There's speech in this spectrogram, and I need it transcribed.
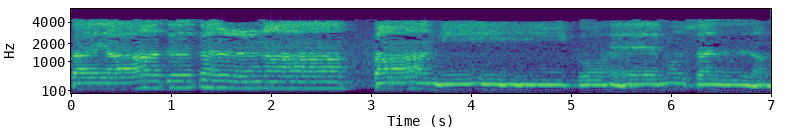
کا یاد کرنا پانی کو ہے مسلم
